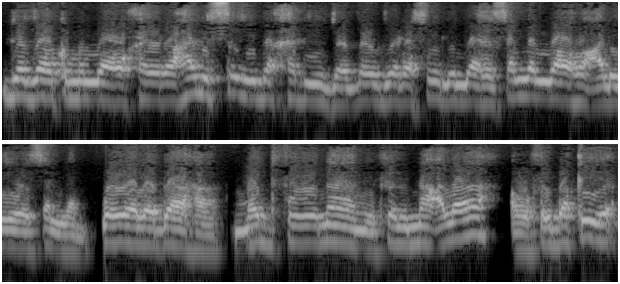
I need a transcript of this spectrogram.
جزاكم الله خيرا. هل السيدة خديجة زوج رسول الله صلى الله عليه وسلم وولداها مدفونان في المعلاه أو في البقيع؟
